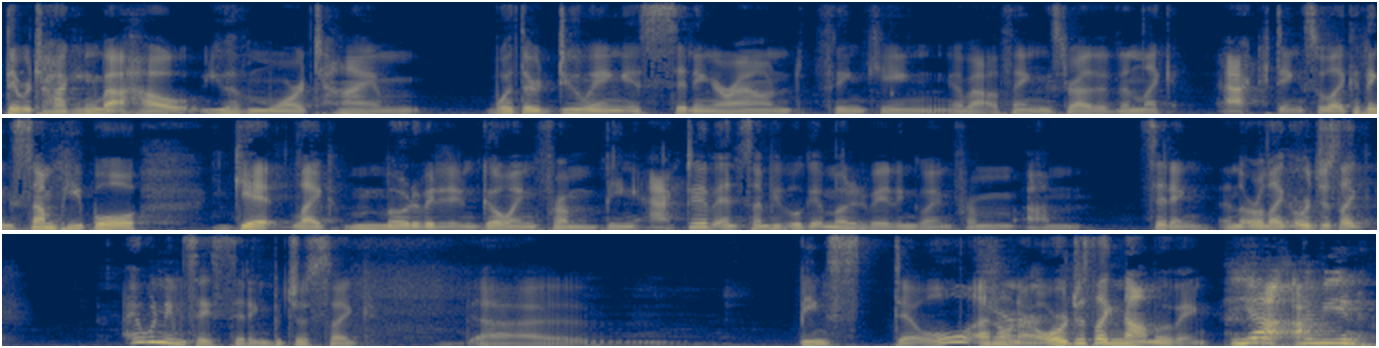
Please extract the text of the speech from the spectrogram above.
they were talking about how you have more time. What they're doing is sitting around thinking about things rather than like acting. So like I think some people get like motivated and going from being active, and some people get motivated and going from um, sitting, and or like or just like I wouldn't even say sitting, but just like. Uh, being still, I don't know, or just like not moving. Yeah, I mean,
